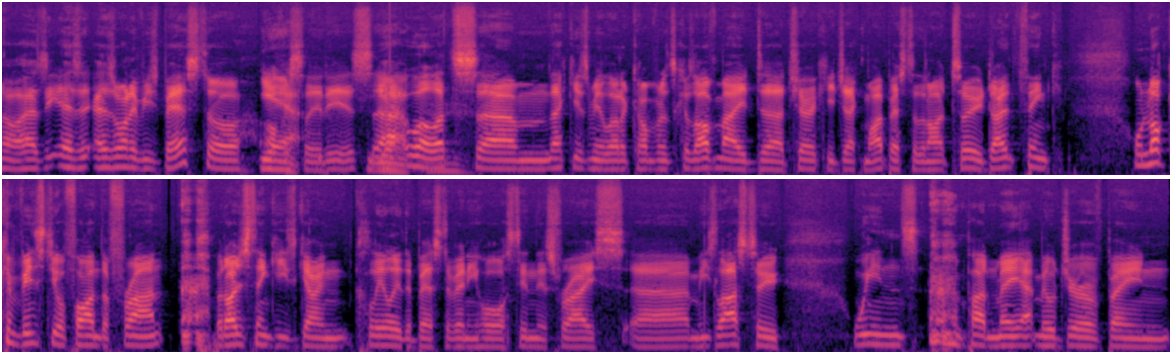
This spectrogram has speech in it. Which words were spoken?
Oh, as, he, as as one of his best, or Yeah. obviously it is. Yeah. Uh, well, that's um, that gives me a lot of confidence because I've made uh, Cherokee Jack my best of the night too. Don't think, well, not convinced he'll find the front, but I just think he's going clearly the best of any horse in this race. Um, his last two wins, pardon me, at Mildura have been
